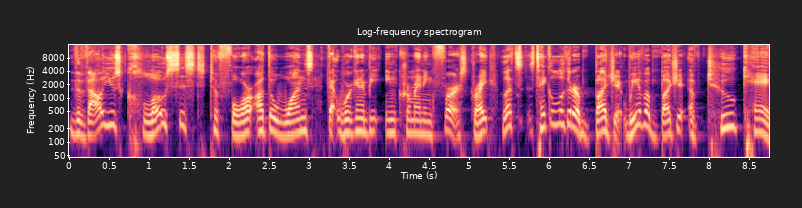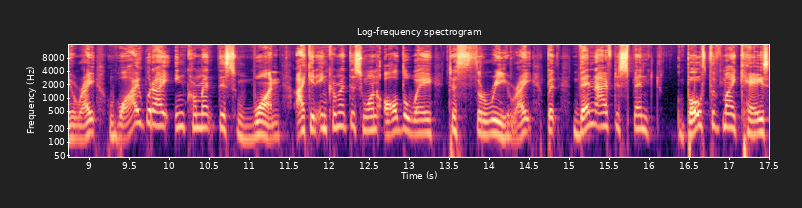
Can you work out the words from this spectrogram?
the values closest to 4 are the ones that we're going to be incrementing first, right? Let's take a look at our budget. We have a budget of 2k, right? Why would I increment this 1? I can increment this 1 all the way to 3, right? But then I have to spend both of my Ks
